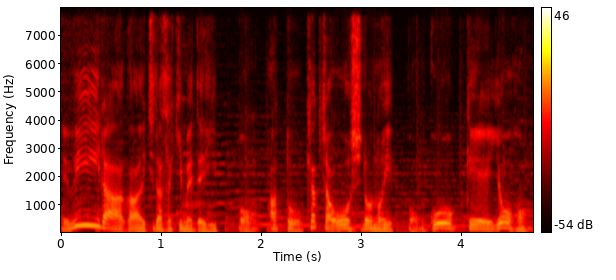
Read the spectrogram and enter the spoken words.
ウィーラーが1打席目で1本。あとキャッチャー大城の1本。合計4本。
